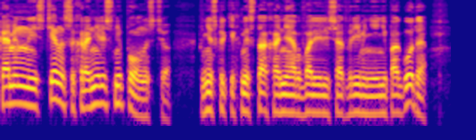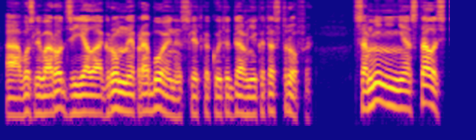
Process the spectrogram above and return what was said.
Каменные стены сохранились не полностью. В нескольких местах они обвалились от времени и непогоды, а возле ворот зияла огромная пробоина, след какой-то давней катастрофы. Сомнений не осталось,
